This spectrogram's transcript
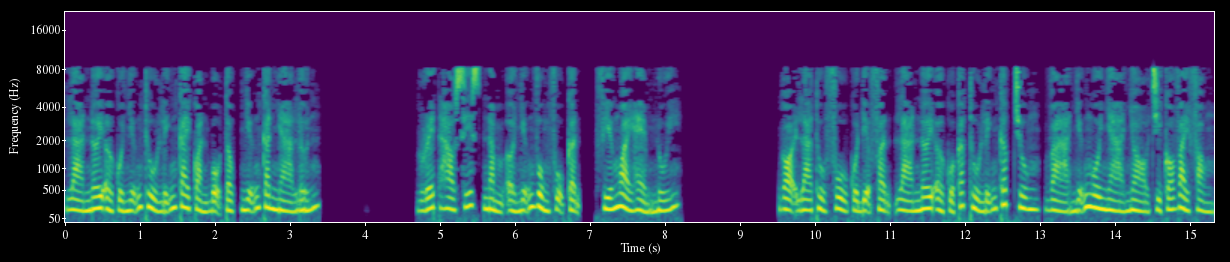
Là nơi ở của những thủ lĩnh cai quản bộ tộc những căn nhà lớn. Great Houses nằm ở những vùng phụ cận, phía ngoài hẻm núi. Gọi là thủ phủ của địa phận là nơi ở của các thủ lĩnh cấp trung và những ngôi nhà nhỏ chỉ có vài phòng.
